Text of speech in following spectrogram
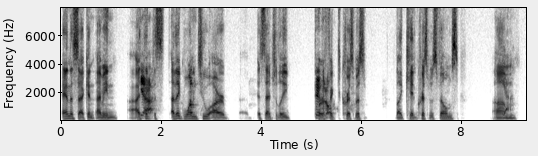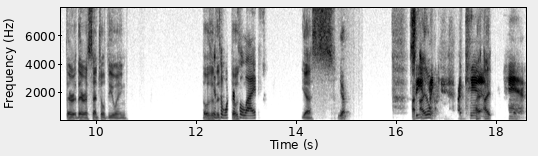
and the second. I mean, I Yeah. think this. I think one and two are uh, essentially Pivotal. perfect Christmas, like kid Christmas films. Um, they're they're essential viewing. Those are It's the a wonderful those, life. yes. Yep. See, I I, don't- I, can't. I, I can't.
